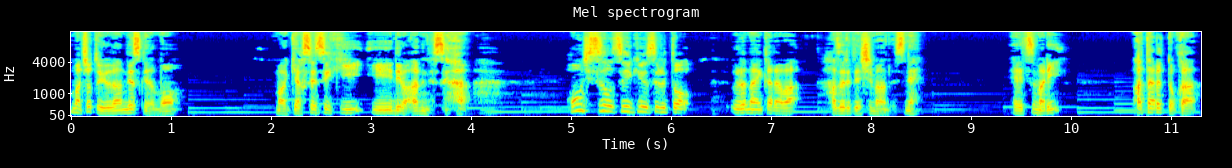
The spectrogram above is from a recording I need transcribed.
まあちょっと余談ですけども、まあ逆説的ではあるんですが、本質を追求すると、占いからは外れてしまうんですね。え、つまり、当たるとか、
